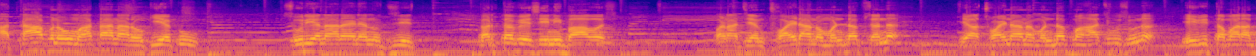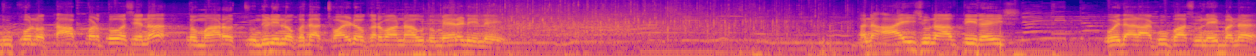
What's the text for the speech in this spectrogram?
આ તાપનો હું માતાના રોકી શકું સૂર્યનારાયણ એનું જે કર્તવ્ય છે એની ભાવ પણ આ જેમ છોયડાનો મંડપ છે ને, એ આ છોયડાના મંડપમાં હાચવું છું ને એવી તમારા દુઃખોનો તાપ પડતો હશે ને, તો મારો ચૂંદડીનો કદાચ છોયડો કરવા ના આવું તો મેલડી નહીં. અને આવીશું ને, આવતી રહીશ. કોઈ દાડ આગું પાછું નહીં બને.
